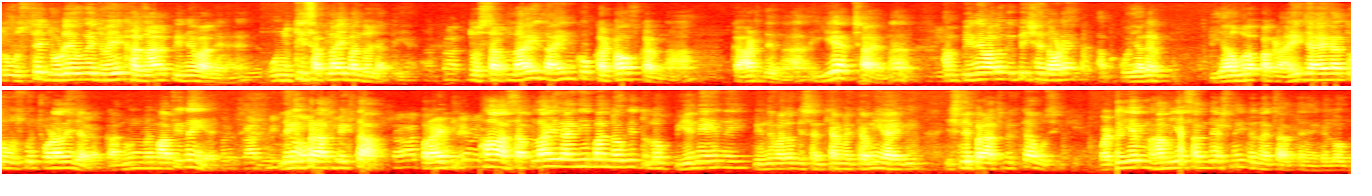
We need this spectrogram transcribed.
तो उससे जुड़े हुए जो एक हज़ार पीने वाले हैं, उनकी सप्लाई बंद हो जाती है। तो सप्लाई लाइन को कट ऑफ़ करना, काट देना, ये अच्छा है ना? हम पीने वालों के पीछे दौड़े। अब कोई अगर पिया हुआ पकड़ा ही जाएगा तो उसको छोड़ा नहीं जाएगा। कानून में माफ़ी नहीं है। लेकिन प्राथमिकता प्रायोरिटी हाँ सप्लाई लाइन ही बंद होगी तो लोग पिएँगे ही नहीं। पीने वालों की संख्या में कमी आएगी। इसलिए प्राथमिकता उसी बट ये हम ये संदेश नहीं देना चाहते हैं कि लोग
